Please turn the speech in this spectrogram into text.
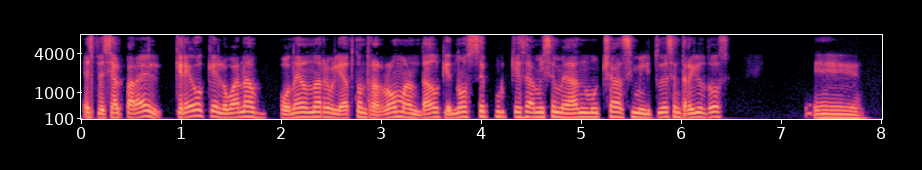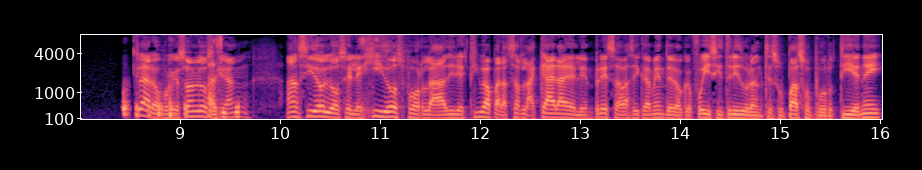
especial para él. Creo que lo van a poner en una rivalidad contra Roman, dado que no sé por qué a mí se me dan muchas similitudes entre ellos dos. Eh, claro, porque son los que han, han, sido los elegidos por la directiva para hacer la cara de la empresa, básicamente lo que fue Easy durante su paso por TNA.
